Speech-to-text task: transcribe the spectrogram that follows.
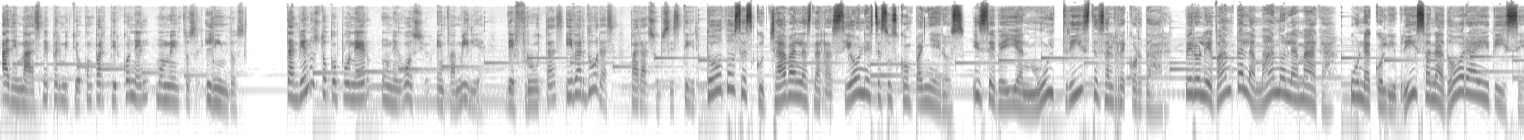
Además me permitió compartir con él momentos lindos. También nos tocó poner un negocio en familia de frutas y verduras para subsistir. Todos escuchaban las narraciones de sus compañeros y se veían muy tristes al recordar. Pero levanta la mano la maga, una colibrí sanadora, y dice,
